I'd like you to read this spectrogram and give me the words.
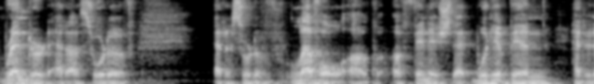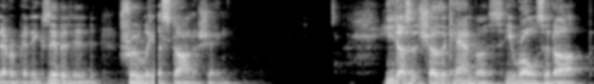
rendered at a sort of at a sort of level of, of finish that would have been, had it ever been exhibited, truly astonishing. He doesn't show the canvas, he rolls it up,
